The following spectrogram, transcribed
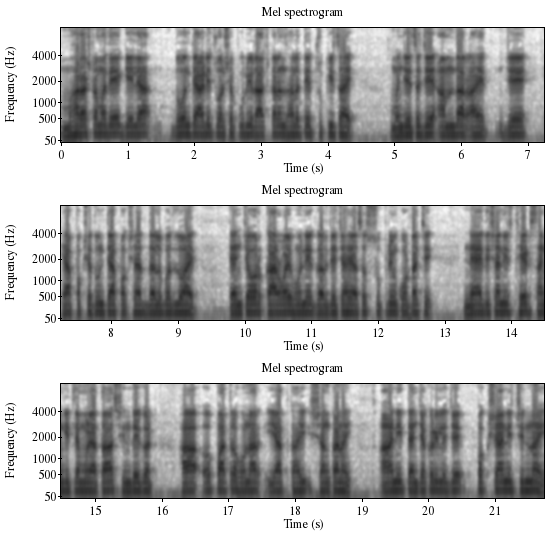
महाराष्ट्रामध्ये गेल्या दोन ते अडीच वर्षापूर्वी राजकारण झालं ते चुकीचं आहे. म्हणजेच जे आमदार आहेत जे ह्या पक्षातून त्या पक्षात दलबदलू आहेत त्यांच्यावर कारवाई होणे गरजेचे आहे असं सुप्रीम कोर्टाचे न्यायाधीशांनी थेट सांगितल्यामुळे आता शिंदे गट हा अपात्र होणार यात काही शंका नाही. आणि त्यांच्याकडील जे पक्ष आणि चिन्ह आहे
